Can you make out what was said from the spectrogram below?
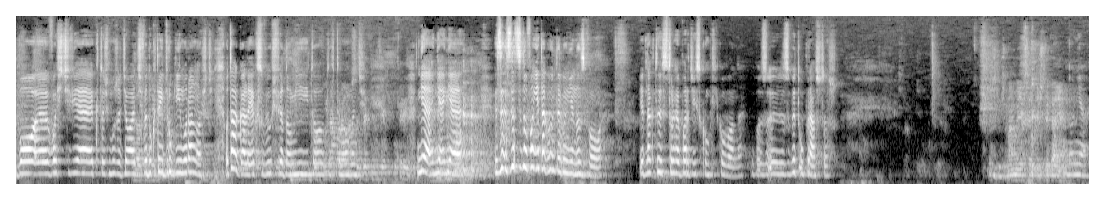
bo e, właściwie ktoś może działać według tej drugiej moralności. O tak, ale jak sobie uświadomi, to, to w tym momencie. Nie, nie, nie. Zdecydowanie tak bym tego nie nazwała. Jednak to jest trochę bardziej skomplikowane, bo zbyt upraszczasz. Czy mamy jeszcze jakieś pytania? No nie.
